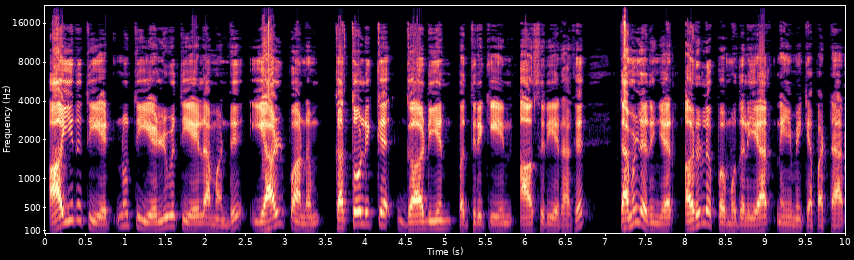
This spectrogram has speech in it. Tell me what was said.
ஆயிரத்தி எட்நூத்தி எழுபத்தி ஏழாம் ஆண்டு யாழ்ப்பாணம் கத்தோலிக்க கார்டியன் பத்திரிகையின் ஆசிரியராக தமிழறிஞர் அருளப்ப முதலியார் நியமிக்கப்பட்டார்.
